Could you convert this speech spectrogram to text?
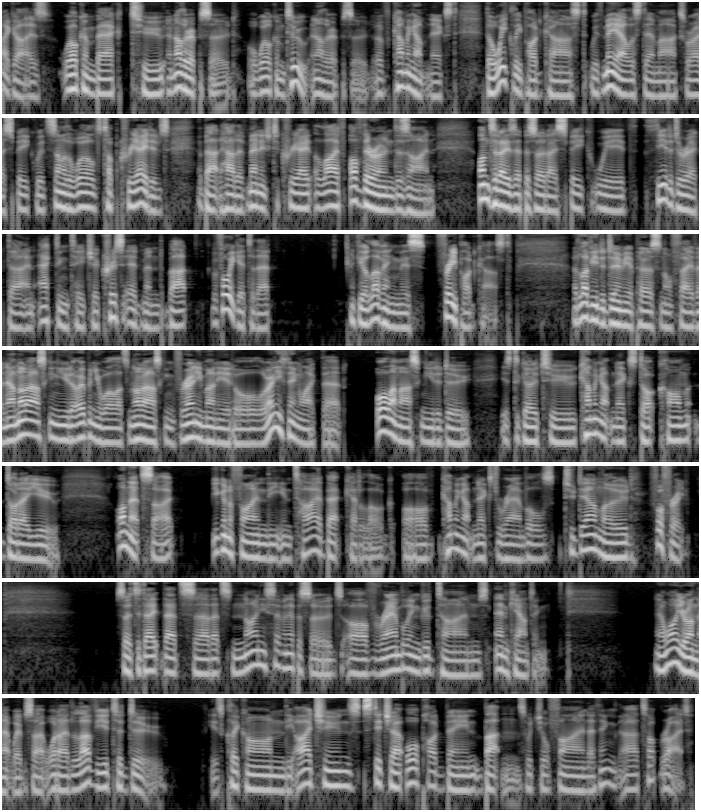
Hi, guys. Welcome back to another episode, or welcome to another episode of Coming Up Next, the weekly podcast with me, Alistair Marks, where I speak with some of the world's top creatives about how they've managed to create a life of their own design. On today's episode, I speak with theatre director and acting teacher Chris Edmund. But before we get to that, if you're loving this free podcast, I'd love you to do me a personal favor. Now, I'm not asking you to open your wallets, I'm not asking for any money at all or anything like that. All I'm asking you to do is to go to comingupnext.com.au. On that site, you're going to find the entire back catalogue of Coming Up Next rambles to download for free. So to date, that's uh, that's 97 episodes of rambling good times and counting. Now, while you're on that website, what I'd love you to do is click on the iTunes, Stitcher, or Podbean buttons, which you'll find, I think, uh, top right.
